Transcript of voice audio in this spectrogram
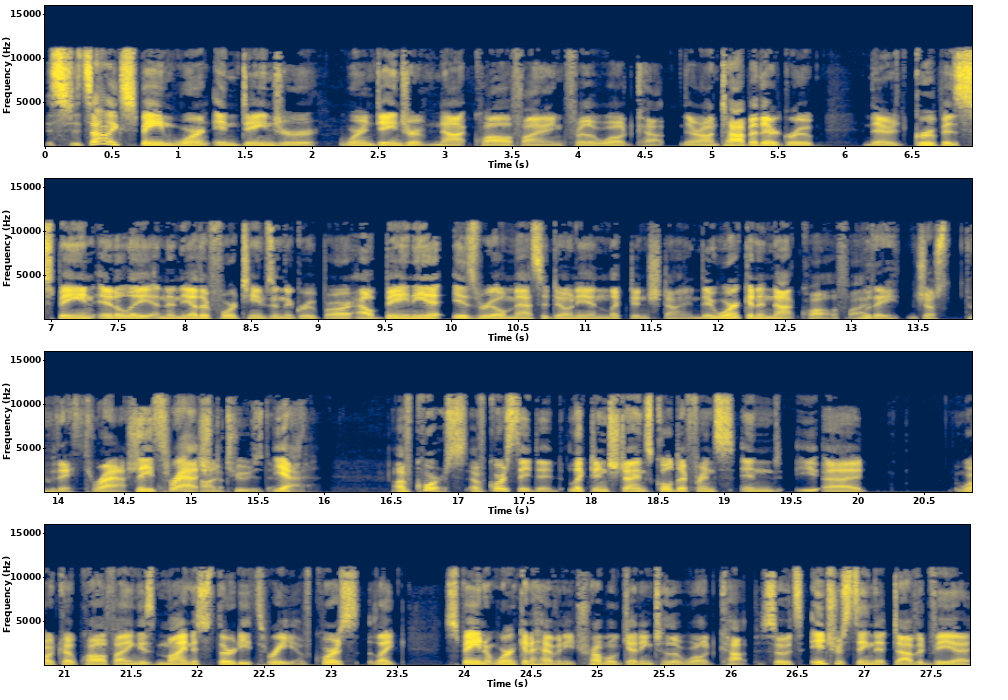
It's not like Spain weren't in danger. Were in danger of not qualifying for the World Cup. They're on top of their group. Their group is Spain, Italy, and then the other four teams in the group are Albania, Israel, Macedonia, and Liechtenstein. They weren't going to not qualify. who they just who they thrashed. They thrashed on Tuesday. Yeah, of course, of course they did. Liechtenstein's goal difference in uh, World Cup qualifying is minus thirty three. Of course, like Spain weren't going to have any trouble getting to the World Cup. So it's interesting that David Villa.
